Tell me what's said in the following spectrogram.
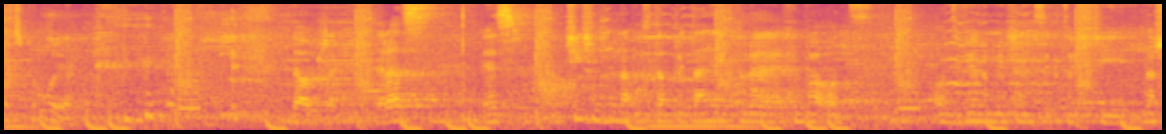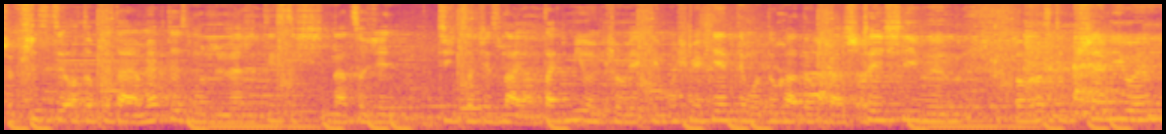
jak spróbuję. Dobrze, teraz jest, ciśnie się na usta pytanie, które chyba od, od wielu miesięcy ktoś ci, znaczy wszyscy o to pytają. Jak to jest możliwe, że ty jesteś na co dzień, ci co cię znają, tak miłym człowiekiem, uśmiechniętym od ducha do ucha, szczęśliwym, po prostu przemiłym,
